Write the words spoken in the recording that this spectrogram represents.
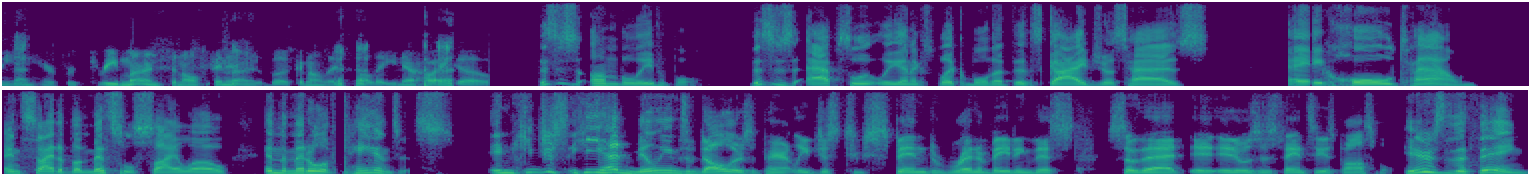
me in here for three months, and I'll finish Right. the book, and I'll let I'll let you know how I go. This is unbelievable. This is absolutely inexplicable that this guy just has a whole town inside of a missile silo in the middle of Kansas. and he just he had millions of dollars apparently just to spend renovating this so that it, it was as fancy as possible. Here's the thing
